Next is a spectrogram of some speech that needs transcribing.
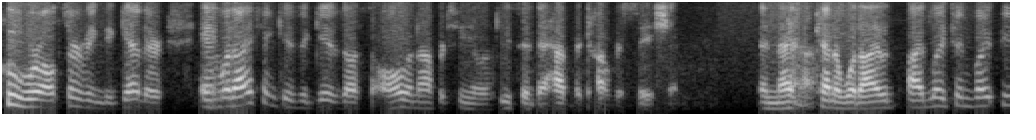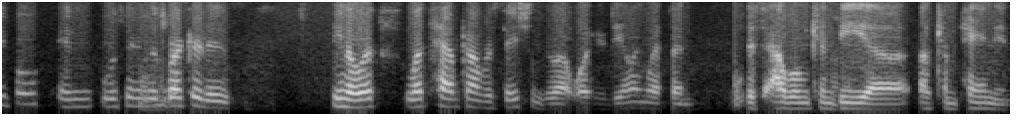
who we're all serving together. And what I think is it gives us all an opportunity, like you said, to have the conversation. And that's Yeah. kind of what I would, I'd like to invite people in listening to this Mhm. record is, you know, let's let's have conversations about what you're dealing with, and this album can be a, a companion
